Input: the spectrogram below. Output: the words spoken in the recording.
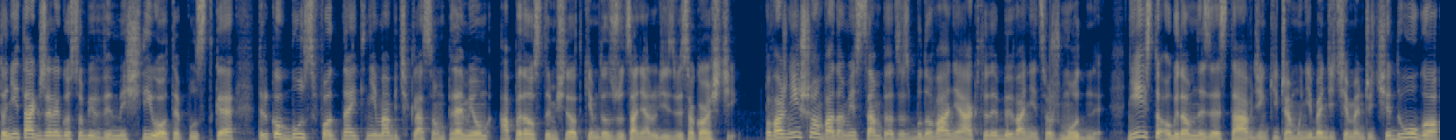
To nie tak, że Lego sobie wymyśliło tę pustkę, tylko bus Fortnite nie ma być klasą premium, a prostym środkiem do zrzucania ludzi z wysokości. Poważniejszą wadą jest sam proces budowania, który bywa nieco żmudny. Nie jest to ogromny zestaw, dzięki czemu nie będziecie męczyć się długo,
